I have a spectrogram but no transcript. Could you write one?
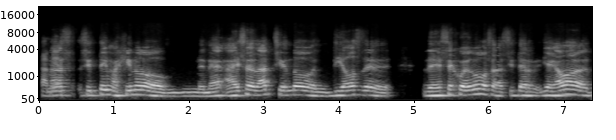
También. Ah, sí te imagino a esa edad siendo el dios de, de ese juego, o sea, si te llegaba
